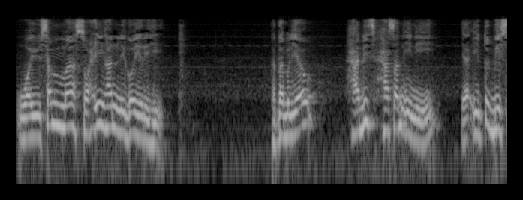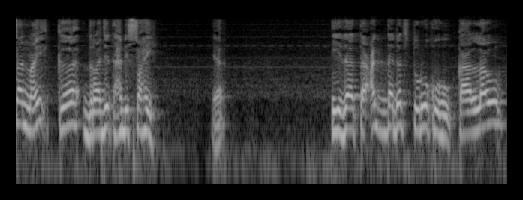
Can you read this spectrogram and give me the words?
wa yusamma sahihan li ghairihi. Kata beliau, hadis hasan ini ya itu bisa naik ke derajat hadis sahih. Ya. Idza ta'addadat turuquhu. Kalau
